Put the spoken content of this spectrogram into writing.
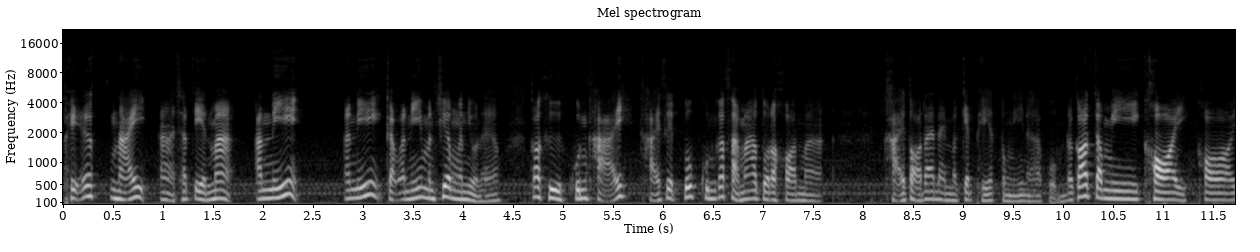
เพจไนท์อ่าชัดเจนมาก อันนี้อันนี้กับอันนี้มันเชื่อมกันอยู่แล้ว ก็คือคุณขายขายเสร็จปุ๊บ คุณก็สามารถเอาตัวละครมาขายต่อได้ใน Marketplace ตรงนี้นะครับผม แล้วก็จะมีคอยคอย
